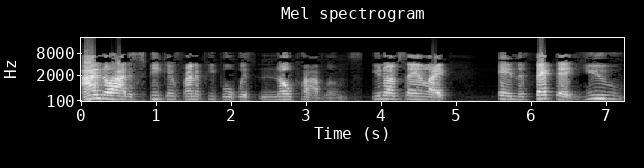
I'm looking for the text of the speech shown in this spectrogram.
I know how to speak in front of people with no problems. You know what I'm saying? Like, and the fact that you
